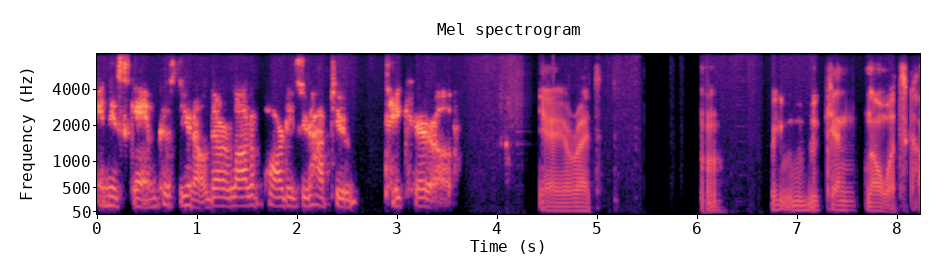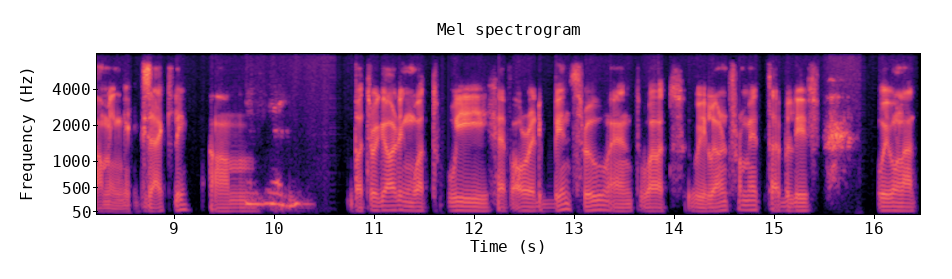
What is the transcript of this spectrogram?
in this game? Because you know there are a lot of parties you have to take care of. Yeah you're right. Hmm. we, we can't know what's coming exactly. Um, mm-hmm but regarding what we have already been through and what we learned from it, I believe we will not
